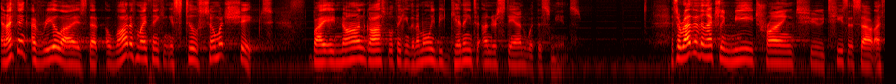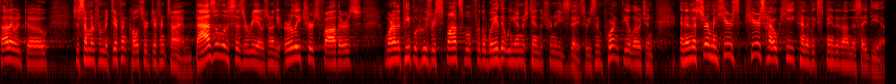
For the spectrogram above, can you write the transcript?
And I think I've realized that a lot of my thinking is still so much shaped by a non gospel thinking that I'm only beginning to understand what this means. And so rather than actually me trying to tease this out, I thought I would go to someone from a different culture, different time. Basil of Caesarea was one of the early church fathers, one of the people who's responsible for the way that we understand the Trinity today. So he's an important theologian. And in a sermon, here's, here's how he kind of expanded on this idea.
